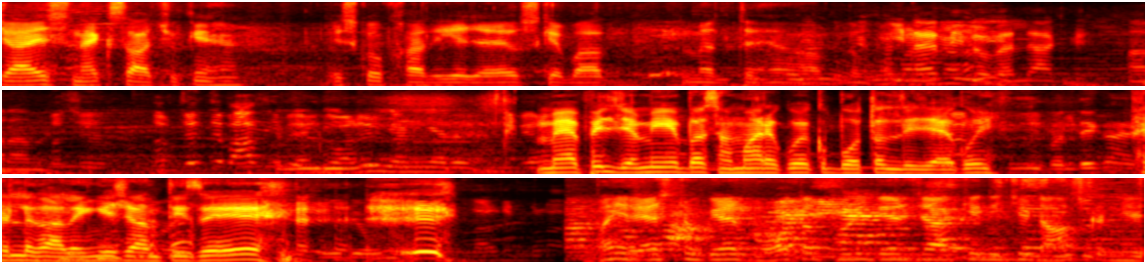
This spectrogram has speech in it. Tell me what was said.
चाय स्नैक्स आ चुके हैं। इसको खा लिया जाए उसके बाद मिलते हैं आप लोग। महफिल जमी है बस हमारे को एक बोतल दी जाए कोई। फिर लगा लेंगे शांति से। भाई रेस्ट हो गया बहुत। अब थोड़ी देर जाके नीचे डांस करनी है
